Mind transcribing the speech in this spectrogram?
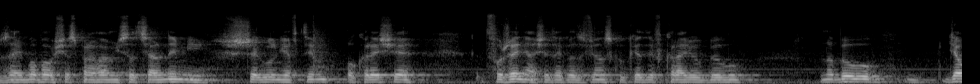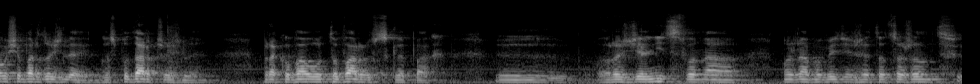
zajmował się sprawami socjalnymi, szczególnie w tym okresie tworzenia się tego związku, kiedy w kraju był, no był, działo się bardzo źle, gospodarczo źle. Brakowało towarów w sklepach. Y, rozdzielnictwo na, można powiedzieć, że to, co rząd y,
